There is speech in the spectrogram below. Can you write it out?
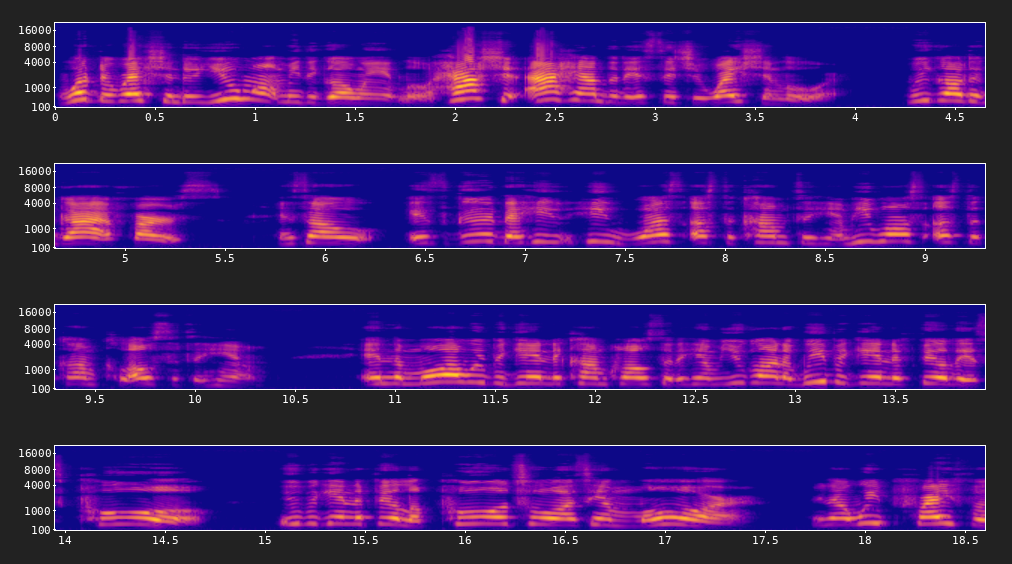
What direction do you want me to go in, Lord? How should I handle this situation, Lord? We go to God first. And so it's good that He He wants us to come to Him. He wants us to come closer to Him. And the more we begin to come closer to him, you're gonna we begin to feel this pull. We begin to feel a pull towards him more. You know, we pray for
